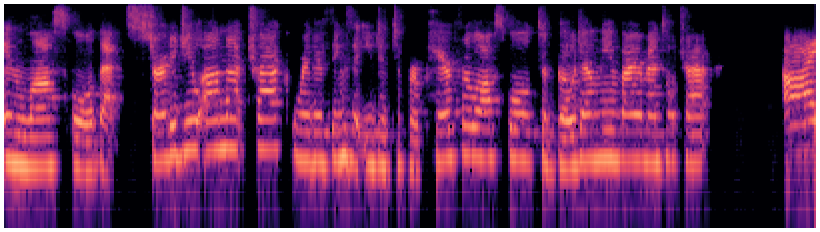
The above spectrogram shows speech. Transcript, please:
in law school that started you on that track? Were there things that you did to prepare for law school to go down the environmental track? I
